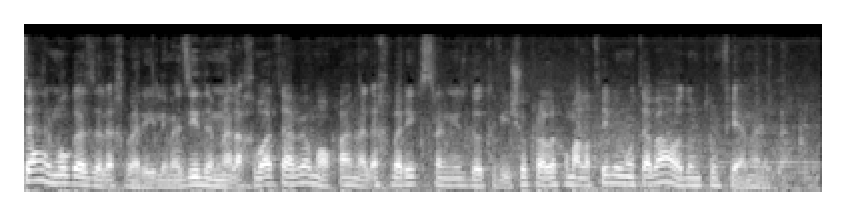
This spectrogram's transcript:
انتهى الموجز الإخباري. لمزيد من الأخبار تابعوا موقعنا الإخباري إكسترا نيوز دوت في. شكرا لكم على طيب المتابعة ودمتم في أمان الله.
